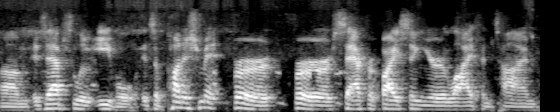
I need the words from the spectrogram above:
Um, it's absolute evil. It's a punishment for for sacrificing your life and time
